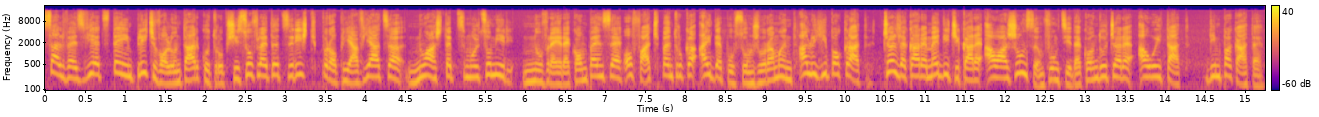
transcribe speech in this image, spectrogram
Salvezi vieți, te implici voluntar cu trup și suflet, îți riști propria viață, nu aștepți mulțumiri, nu vrei recompense, o faci pentru că ai depus un jurământ. Al lui Hipocrat, cel de care medicii care au ajuns în funcții de conducere au uitat, din păcate.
